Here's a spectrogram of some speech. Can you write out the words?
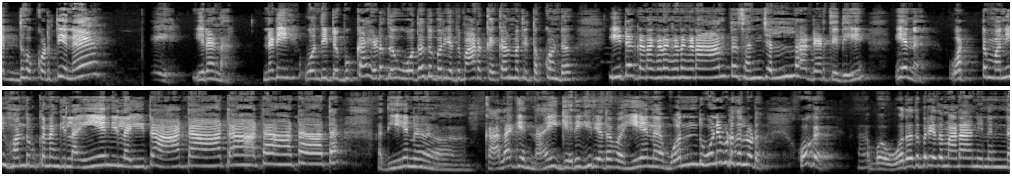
ಎದ್ದು ಕೊಡ್ತೀನ ಏ, ಇರಣ್ಣ. ನಡಿ, ಒಂದಿಟ್ಟು ಬುಕ್ಕ ಹಿಡಿದು ಓದೋದು ಬರೆಯೋದು ಮಾಡ, ಕೈಕಾಲ್ ಮತ್ತೆ ತಕ್ಕೊಂಡು. ಈಟ ಗಣ ಗಣ ಗಣ ಗಣ ಅಂತ ಸಂಜೆಲ್ಲ ಅಡ್ಡಾಡ್ತಿದ್ದಿ ಏನು? ಒಟ್ಟು ಮನಿ ಹೊಂದ್ಬೇಕನ್ನಂಗಿಲ್ಲ ಏನಿಲ್ಲ, ಈಟ ಆಟ ಆಟ ಆಟ ಆಟ ಆಟ. ಅದೇನು, ಕಾಲಾಗೆ ನಾಯಿ ಗೆರಿ ಗಿರಿ ಅದಾವ, ಏನ? ಒಂದು ಓಣಿ ಬಿಡೋದಿಲ್ಲ ನೋಡು. ಹೋಗ. ಓದೋದು ಬರೆಯೋದು ಮಾಡ ನಿನ್ನ.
